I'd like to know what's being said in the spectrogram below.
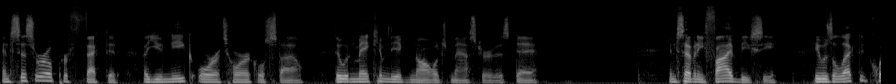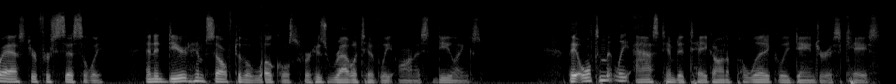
and Cicero perfected a unique oratorical style that would make him the acknowledged master of his day. In 75 BC, he was elected quaestor for Sicily and endeared himself to the locals for his relatively honest dealings. They ultimately asked him to take on a politically dangerous case,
